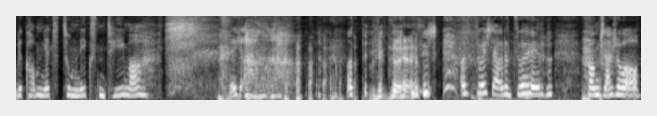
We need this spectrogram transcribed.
wir kommen jetzt zum nächsten Thema. Ich, das ist, als Zuschauer und Zuhörer fängst du auch schon an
